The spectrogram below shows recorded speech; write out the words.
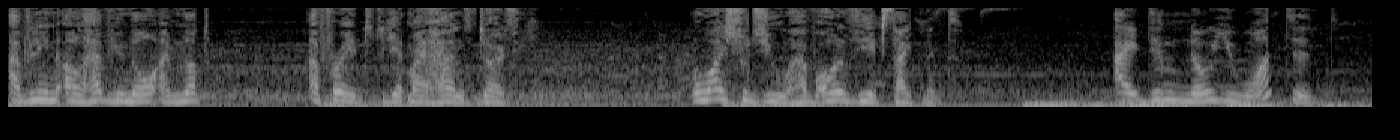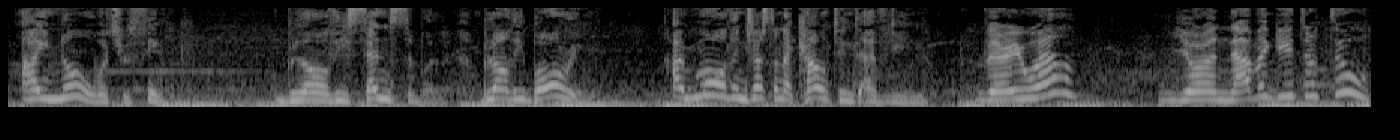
Aveline, I'll have you know I'm not afraid to get my hands dirty. Why should you have all the excitement? I didn't know you wanted. I know what you think. The sensible, the boring. I'm more than just an accountant, Aveline. Very well. You're a navigator too.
